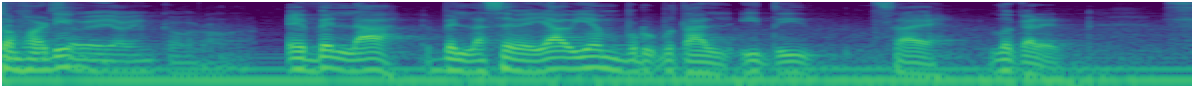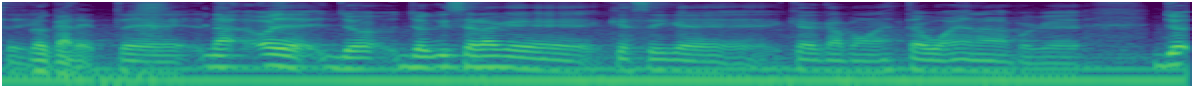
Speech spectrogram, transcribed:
Tom Hardy- se veía bien cabrona. Es verdad, es verdad. Se veía bien brutal. Y, y ¿sabes? Look at it. Sí. At it. Este, na- oye, yo, yo quisiera que, que sí, que, que Capone esté buena, porque yo,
